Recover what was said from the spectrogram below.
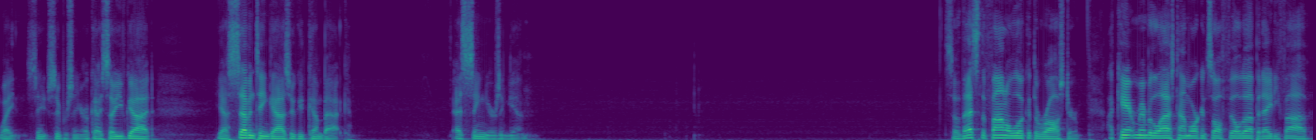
wait, super senior. Okay, so you've got yeah, 17 guys who could come back as seniors again. So that's the final look at the roster. I can't remember the last time Arkansas filled up at 85.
